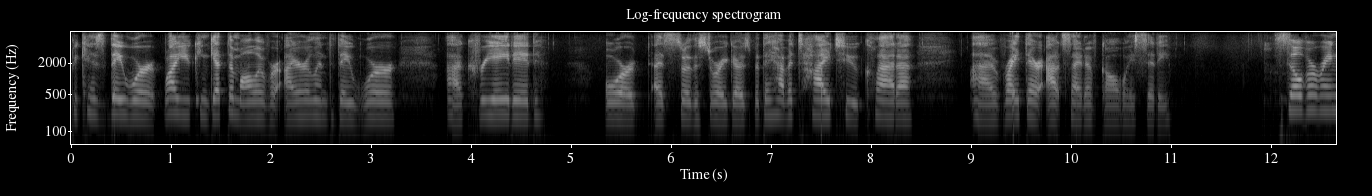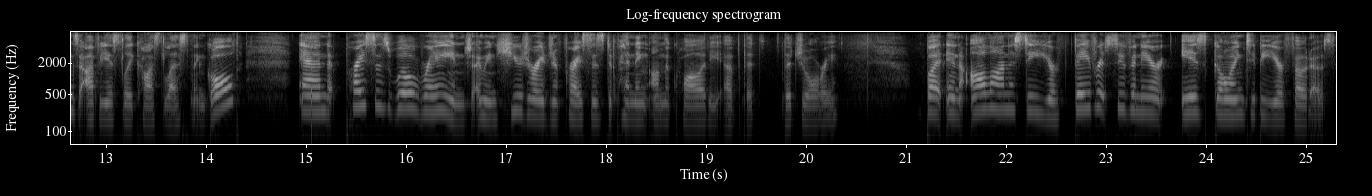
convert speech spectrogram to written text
because they were, while you can get them all over Ireland, they were uh, created, or as so the story goes, but they have a tie to Claddagh uh, right there outside of Galway City. Silver rings obviously cost less than gold, and prices will range. I mean, huge range of prices depending on the quality of the, the jewelry. But in all honesty, your favorite souvenir is going to be your photos.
